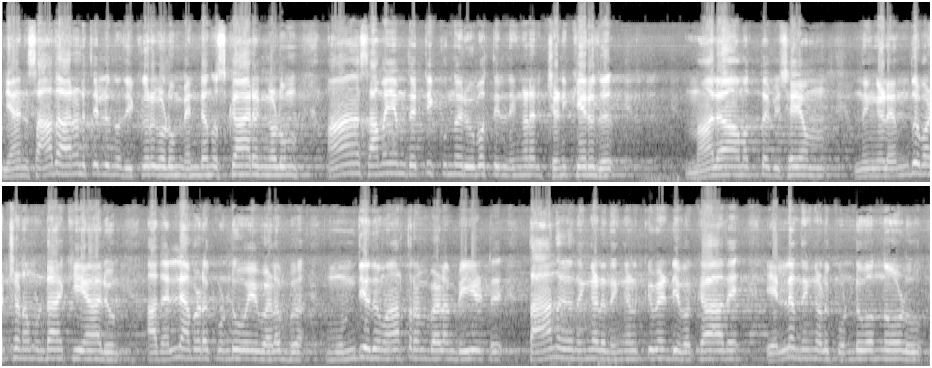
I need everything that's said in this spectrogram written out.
ഞാൻ സാധാരണ ചെല്ലുന്ന ദിക്കറുകളും എന്റെ നിസ്കാരങ്ങളും ആ സമയം തെറ്റിക്കുന്ന രൂപത്തിൽ നിങ്ങളെ ക്ഷണിക്കരുത്. നാലാമത്തെ വിഷയം നിങ്ങൾ എന്ത് ഭക്ഷണം ഉണ്ടാക്കിയാലും അതെല്ലാം അവിടെ കൊണ്ടുപോയി വിളമ്പ്. മുന്തിയത് മാത്രം വിളമ്പിയിട്ട് താന്ന് നിങ്ങൾ നിങ്ങൾക്ക് വേണ്ടി വെക്കാതെ എല്ലാം നിങ്ങൾ കൊണ്ടുവന്നോളൂ.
